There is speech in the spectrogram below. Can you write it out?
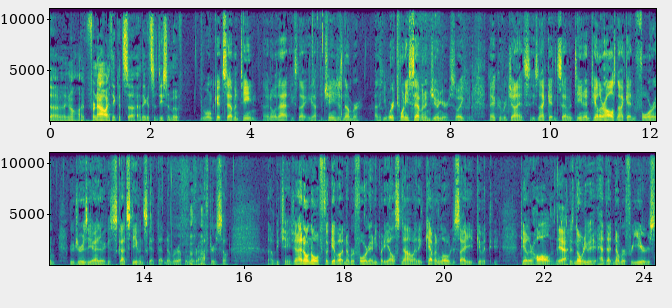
uh, you know I, for now I think it's uh, I think it's a decent move. He won't get 17. I know that. He's not. You have to change his number. I think he wore 27 in junior. So he, Vancouver Giants. He's not getting 17, and Taylor Hall's not getting four in New Jersey either because Scott Stevens got that number up in the rafters. So that'll be changed. And I don't know if they'll give out number four to anybody else now. I think Kevin Lowe decided to give it to Taylor Hall. Yeah. Because nobody had that number for years.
